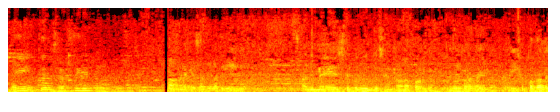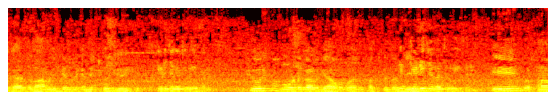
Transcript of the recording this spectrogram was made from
ਨਹੀਂ ਤਿੰਨ ਸੈੱਟ ਸੀਗੇ? ਨਾਮ ਲੱਗੇ ਸਾਡੇ ਲੱਗ ਜਾਏਗਾ ਅੱਜ ਮੈਂ ਇਸੇ ਬਲਵਿੰਦਰ ਸਿੰਘ ਥਾਣਾ ਭਰ ਕਰ ਪਤਾ ਲੱਗਾ ਤਲਾਹ ਮਿਲੀ ਕਿ ਇਹਨਾਂ ਦੇ ਕਹਿੰਦੇ ਚੋਰੀ ਹੋਈ ਹੈ। ਕਿਹੜੀ ਜਗ੍ਹਾ ਚੋਰੀ ਸਰ? ਚੋਰੀ ਕੋ ਗੋਲਡ ਗੱਲ ਗਿਆ ਉਹ ਪੱਕੇ ਤੋਂ ਕਿਹੜੀ ਜਗ੍ਹਾ ਚੋਰੀ ਸਰ? ਇਹ ਆਪਣਾ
